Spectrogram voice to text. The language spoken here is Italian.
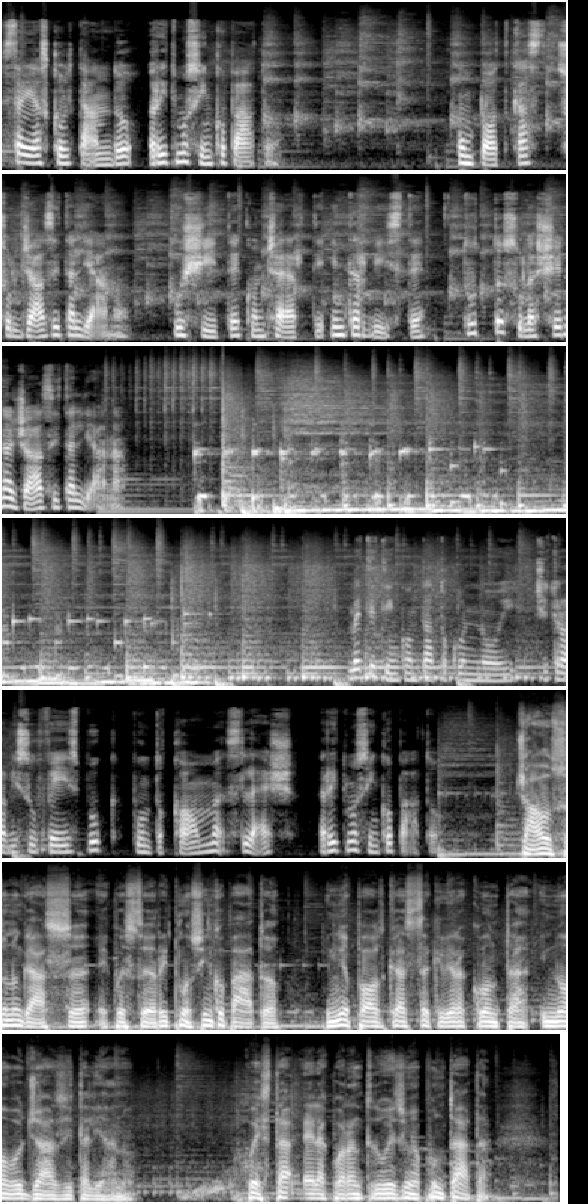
Stai ascoltando Ritmo Sincopato, un podcast sul jazz italiano. Uscite, concerti, interviste, tutto sulla scena jazz italiana. Mettiti in contatto con noi, ci trovi su facebook.com slash ritmosincopato. Ciao, sono Gas e questo è Ritmo Sincopato, il mio podcast che vi racconta il nuovo jazz italiano. Questa è la 42esima puntata,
